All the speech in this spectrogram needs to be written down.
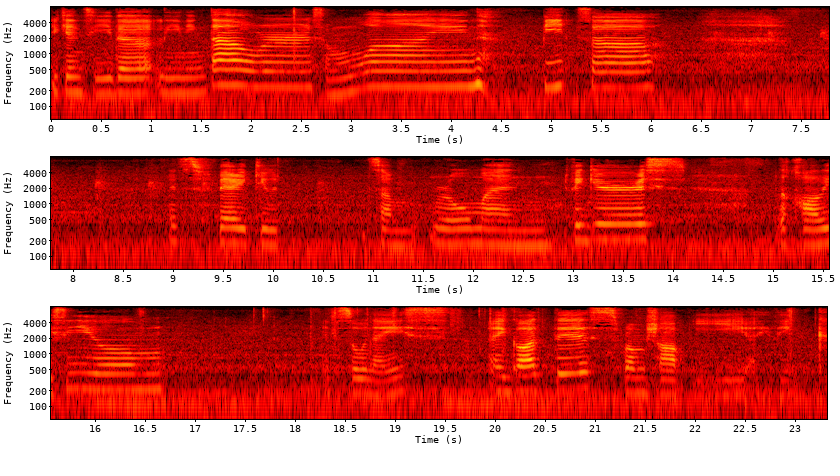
You can see the Leaning Tower, some wine, pizza. It's very cute. Some Roman figures the Colosseum. It's so nice. I got this from Shopee, I think.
